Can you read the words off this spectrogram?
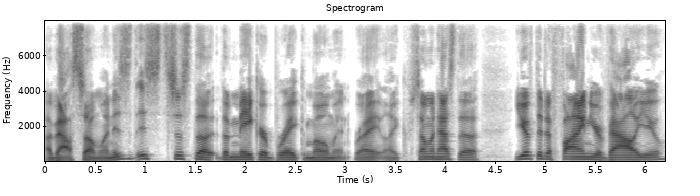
about someone is is just the the make or break moment, right? Like someone has to you have to define your value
